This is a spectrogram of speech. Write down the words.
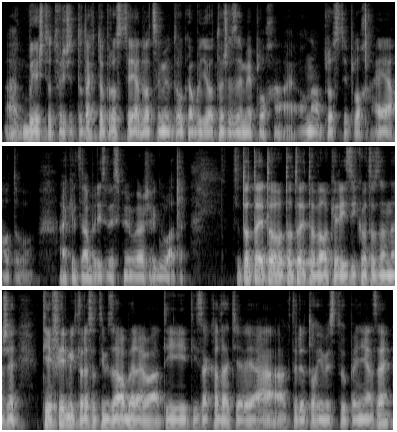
a budeš to tvrdiť, že to takto proste a 20 minútovka bude o tom, že Zem je plocha a ona proste plocha je a hotovo. A keď zabrí z vesmíru, že guláta. Toto je, to, toto je to veľké riziko, to znamená, že tie firmy, ktoré sa tým zaoberajú a tí, tí zakladatelia, ktorí do toho investujú peniaze,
